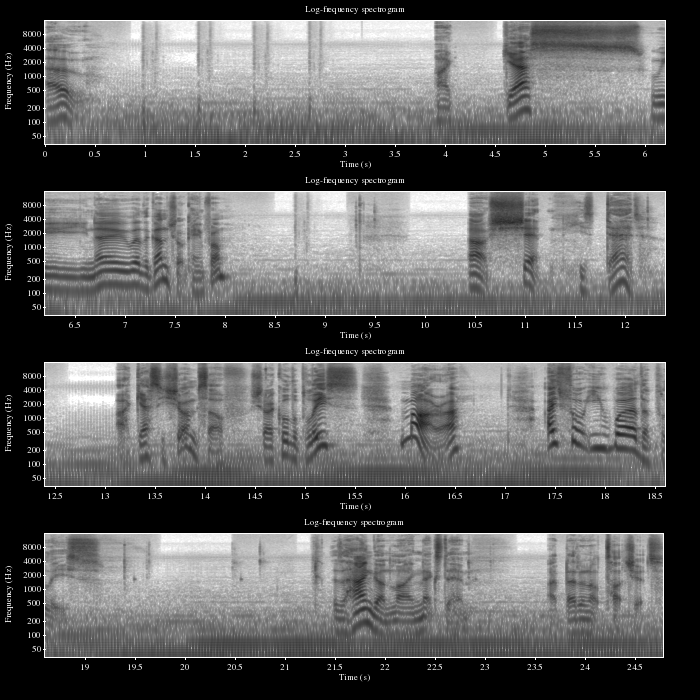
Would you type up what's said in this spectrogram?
Oh. I guess we know where the gunshot came from. Oh shit, he's dead. I guess he shot himself. Should I call the police? Mara, I thought you were the police. There's a handgun lying next to him. I better not touch it.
